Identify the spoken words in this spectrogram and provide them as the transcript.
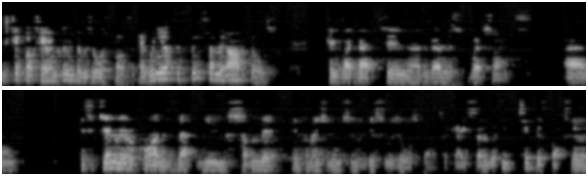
This checkbox here includes the resource box. Okay, when you have to pre-submit articles things like that to uh, the various websites. Um, it's generally a requirement that you submit information into this resource box. Okay, so if you tick this box here,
